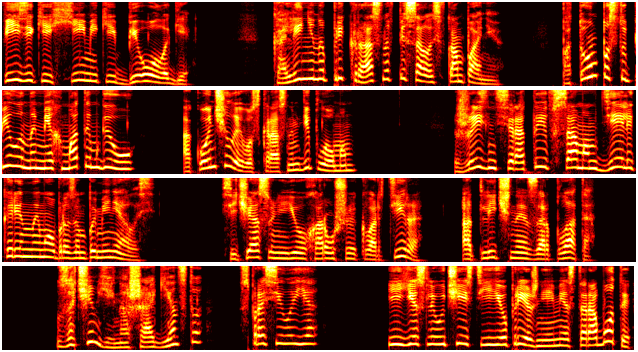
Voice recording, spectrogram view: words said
физики, химики, биологи. Калинина прекрасно вписалась в компанию. Потом поступила на мехмат МГУ, окончила его с красным дипломом. Жизнь сироты в самом деле коренным образом поменялась. Сейчас у нее хорошая квартира, отличная зарплата. «Зачем ей наше агентство?» — спросила я. «И если учесть ее прежнее место работы,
